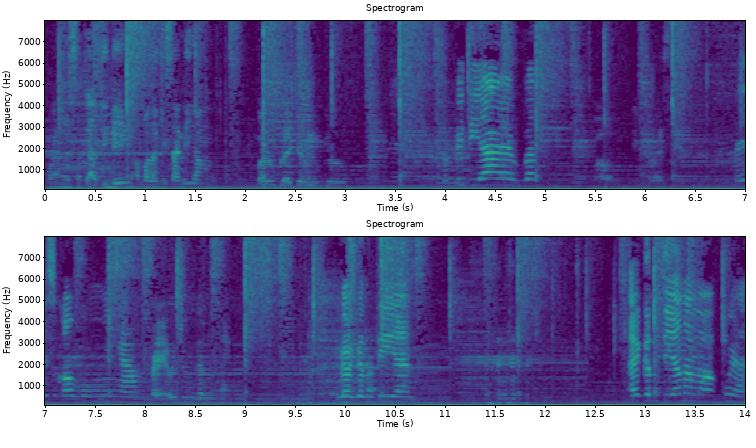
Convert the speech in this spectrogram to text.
Wah, harus hati-hati deh apalagi Sandi yang baru belajar mobil Tapi dia hebat. wow impressive Dari Sukabumi nyampe ujung genteng. Gak gentian. Eh gentian sama aku ya.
